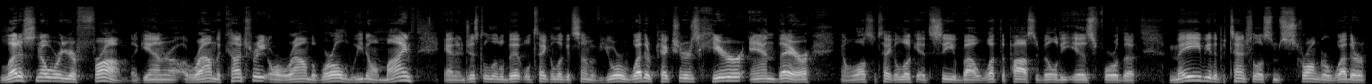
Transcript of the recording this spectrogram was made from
let us know where you're from. Again, around the country or around the world, we don't mind. And in just a little bit, we'll take a look at some of your weather pictures here and there. And we'll also take a look at see about what the possibility is for the maybe the potential of some stronger weather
